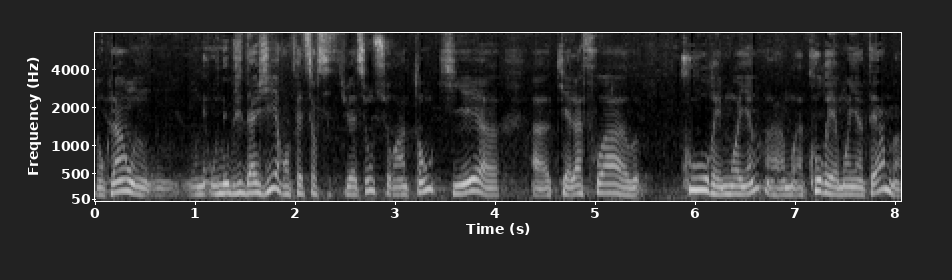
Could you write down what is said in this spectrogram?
Donc là, on, est, obligé d'agir en fait sur ces situations sur un temps qui est, euh, euh, qui est à la fois court et moyen, à court et à moyen terme.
